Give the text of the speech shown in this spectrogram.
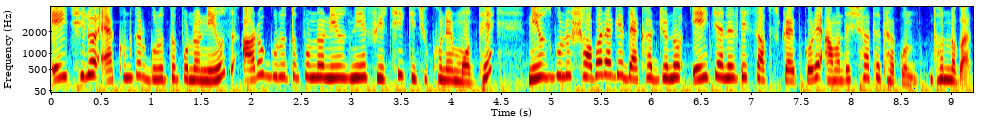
এই ছিল এখনকার গুরুত্বপূর্ণ নিউজ। আরও গুরুত্বপূর্ণ নিউজ নিয়ে ফিরছি কিছুক্ষণের মধ্যে। নিউজগুলো সবার আগে দেখার জন্য এই চ্যানেলটি সাবস্ক্রাইব করে আমাদের সাথে থাকুন। ধন্যবাদ।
